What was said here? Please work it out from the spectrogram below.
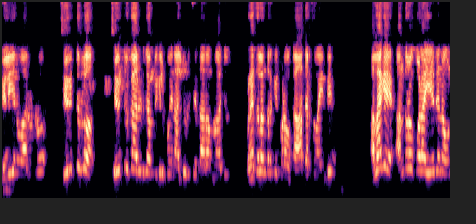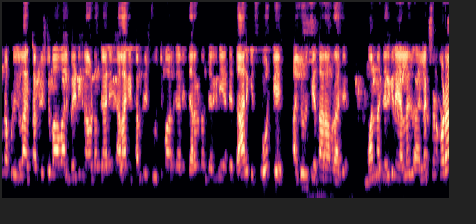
తెలియని వారు చరిత్రలో చరిత్రకారుడిగా మిగిలిపోయిన అల్లూరు సీతారామరాజు ప్రజలందరికీ కూడా ఒక ఆదర్శం అయింది అలాగే అందరూ కూడా ఏదైనా ఉన్నప్పుడు ఇలా కమ్యూనిస్ట్ భావాలు బయటికి రావడం కానీ అలాగే కమ్యూనిస్ట్ ఉద్యమాలు కానీ జరగడం జరిగినాయి అంటే దానికి స్ఫూర్తి అల్లూరు సీతారామరాజే. మొన్న జరిగిన ఎలక్షన్ కూడా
